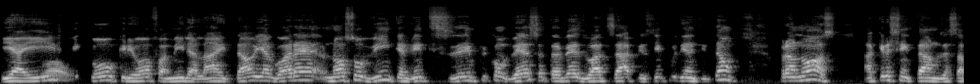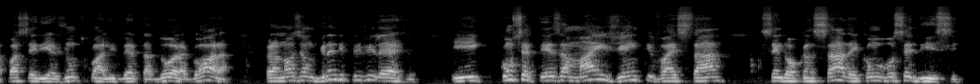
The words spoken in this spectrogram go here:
E aí Uau. ficou, criou a família lá e tal, e agora é nosso ouvinte, a gente sempre conversa através do WhatsApp e assim por diante. Então, para nós acrescentarmos essa parceria junto com a Libertadora agora, para nós é um grande privilégio. E com certeza mais gente vai estar sendo alcançada, e como você disse,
